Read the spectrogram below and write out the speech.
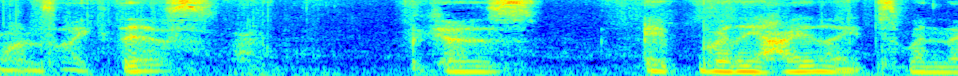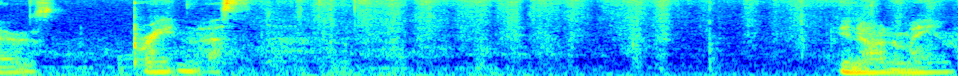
ones like this because it really highlights when there's brightness. You know what I mean?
